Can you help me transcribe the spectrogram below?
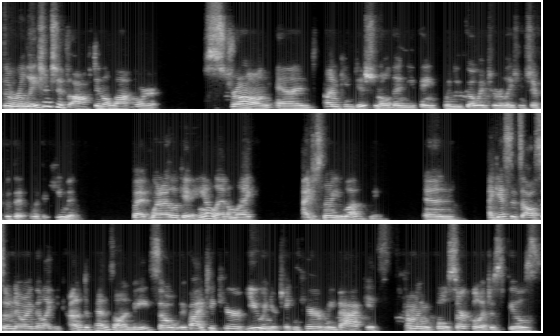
the relationship's often a lot more strong and unconditional than you think when you go into a relationship with it with a human. But when I look at Hamlet, I'm like, I just know you love me. And I guess it's also knowing that like it kind of depends on me. So if I take care of you and you're taking care of me back, it's coming full circle. It just feels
